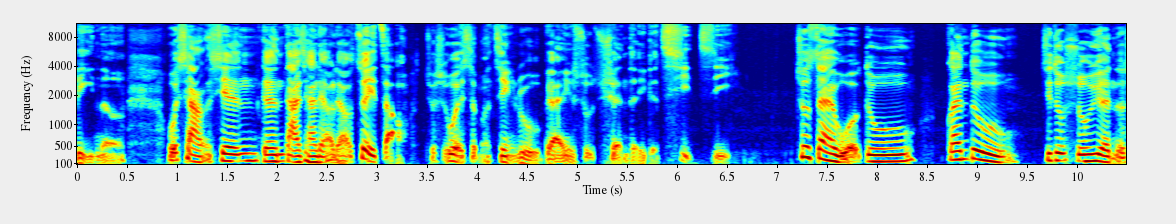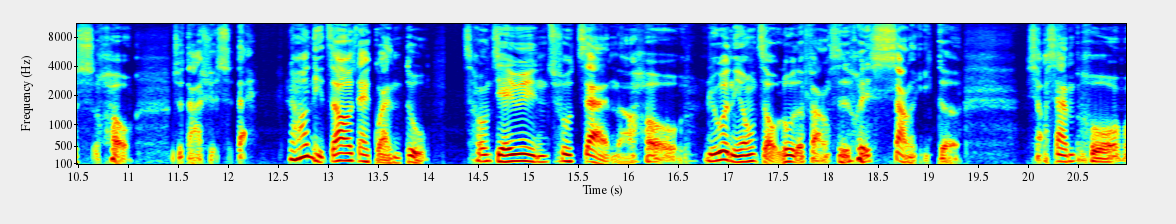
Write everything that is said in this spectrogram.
力呢？我想先跟大家聊聊最早就是为什么进入表演艺术圈的一个契机。就在我读关渡基督书院的时候，就大学时代。然后你知道，在关渡从捷运出站，然后如果你用走路的方式，会上一个小山坡。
